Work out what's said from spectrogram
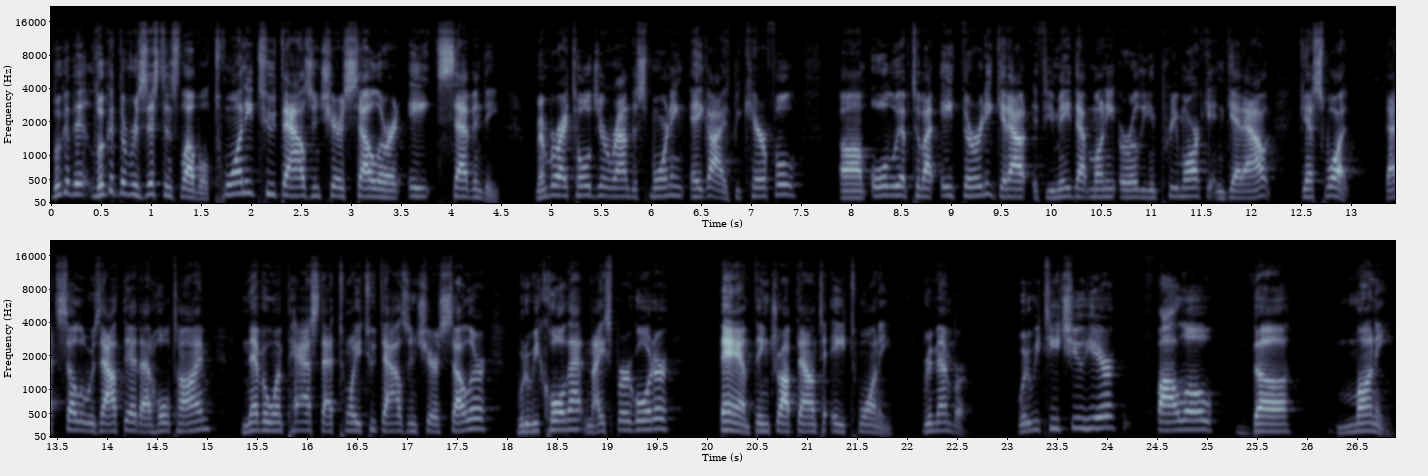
look at the look at the resistance level. 22,000 share seller at 870. Remember I told you around this morning, hey guys, be careful. Um, all the way up to about 8:30, get out if you made that money early in pre-market and get out. Guess what? That seller was out there that whole time, never went past that 22,000 share seller. What do we call that? An iceberg order. Bam, thing dropped down to 820. Remember, what do we teach you here? Follow the money.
